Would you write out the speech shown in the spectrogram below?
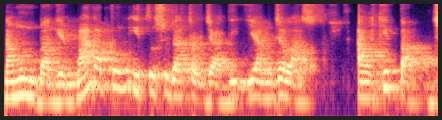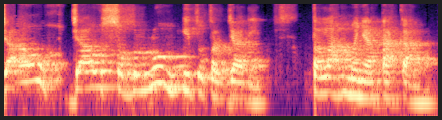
Namun bagaimanapun itu sudah terjadi, yang jelas Alkitab jauh-jauh sebelum itu terjadi telah menyatakan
